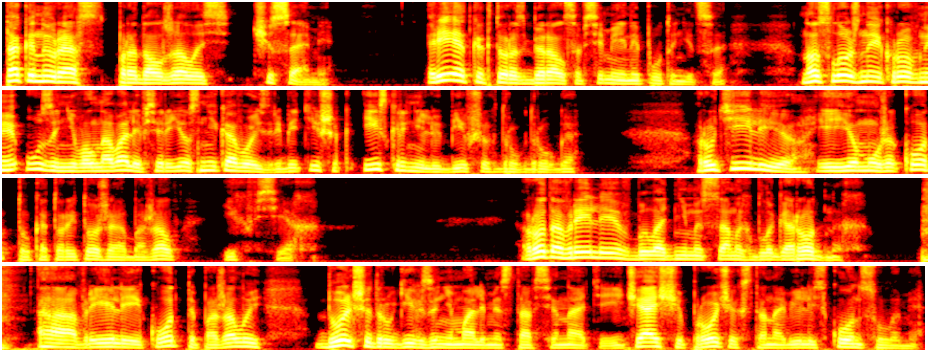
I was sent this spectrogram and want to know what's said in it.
Так иной раз продолжалось часами. Редко кто разбирался в семейной путанице — но сложные кровные узы не волновали всерьез никого из ребятишек, искренне любивших друг друга. Рутилию и ее мужа Котту, который тоже обожал их всех. Род Аврелиев был одним из самых благородных, а Аврелии и Котты, пожалуй, дольше других занимали места в Сенате и чаще прочих становились консулами.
